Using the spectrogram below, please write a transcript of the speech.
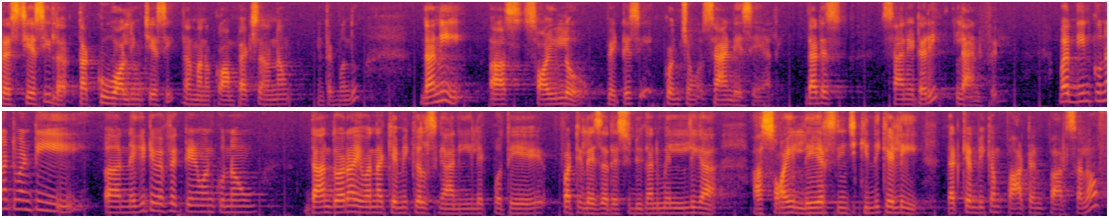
ప్రెస్ చేసి ఇలా తక్కువ వాల్యూమ్ చేసి దాన్ని మనం కాంపాక్షన్ అన్నాం ఇంతకుముందు. దాన్ని ఆ సాయిల్లో పెట్టేసి కొంచెం శాండ్ వేసేయాలి. దట్ ఈస్ శానిటరీ ల్యాండ్ఫిల్ మరి దీనికి ఉన్నటువంటి నెగిటివ్ ఎఫెక్ట్ ఏమనుకున్నాం? దాని ద్వారా ఏమన్నా కెమికల్స్ కానీ లేకపోతే ఫర్టిలైజర్ రెసిడ్యూ కానీ మెల్లిగా ఆ సాయిల్ లేయర్స్ నుంచి కిందికి వెళ్ళి that can become part and parcel of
